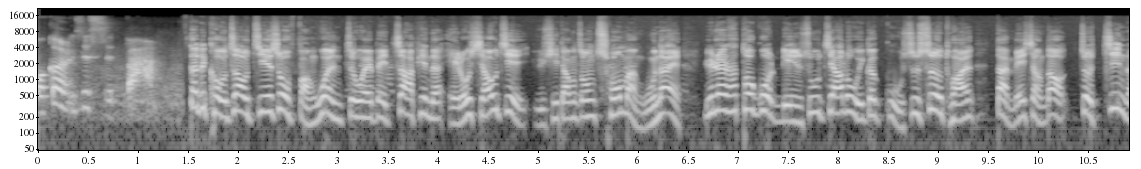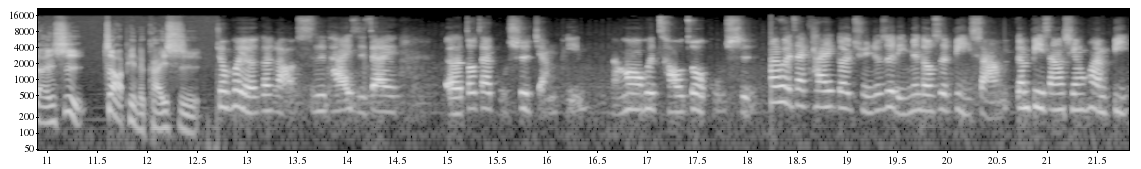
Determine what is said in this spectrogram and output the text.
我个人是十八。戴着口罩接受访问，这位被诈骗的 L 小姐语气当中充满无奈。原来她透过脸书加入一个股市社团，但没想到这竟然是诈骗的开始。就会有一个老师，他一直在呃都在股市讲评，然后会操作股市。他会再开一个群，就是里面都是币商，跟币商先换币，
